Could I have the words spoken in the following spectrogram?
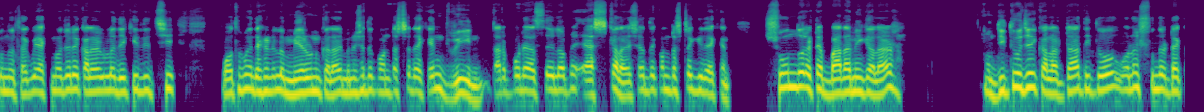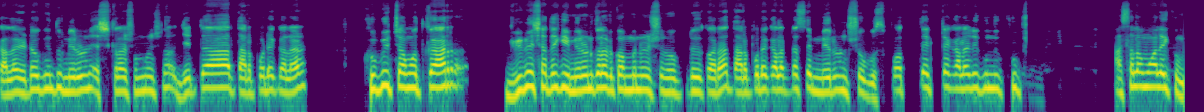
সুন্দর থাকবে। এক নজরে কালারগুলো দেখিয়ে দিচ্ছি। ১ম এ দেখেন হলো মেরুন কালার, মেরুনের সাথে কন্ট্রাস্টটা দেখেন গ্রিন। তারপরে আছে হলো আপনার অ্যাশ কালার, এর সাথে কন্ট্রাস্টটা কি দেখেন? সুন্দর একটা বাদামি কালার। ২য় যে কালারটা, ৩য় অনেক সুন্দর একটা কালার। এটাও কিন্তু মেরুন অ্যাশ কালার সম্মিশ্রণ যেটা তারপরে কালার খুবই চমৎকার। গ্রিনের সাথে কি মেরুন কালার কম্বিনেশন করা। তারপরে কালারটা আছে মেরুন সবুজ। প্রত্যেকটা কালারই কিন্তু খুব আসসালামু আলাইকুম।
